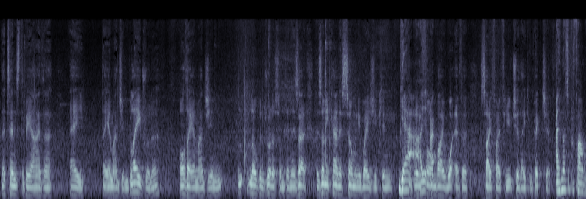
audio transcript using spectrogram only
there tends to be either a they imagine Blade Runner or they imagine Logan's Run or something. There's, a, there's only kind of so many ways you can Yeah, I- informed I- by whatever sci-fi future they can picture. I think that's a profound.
